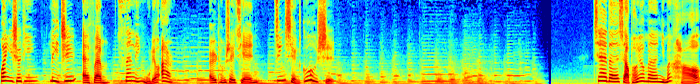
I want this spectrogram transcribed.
欢迎收听荔枝 FM 三零五六二儿童睡前精选故事。亲爱的小朋友们，你们好，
